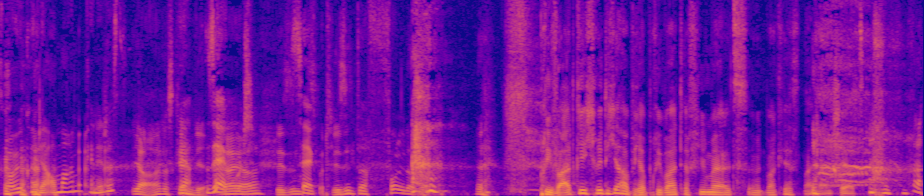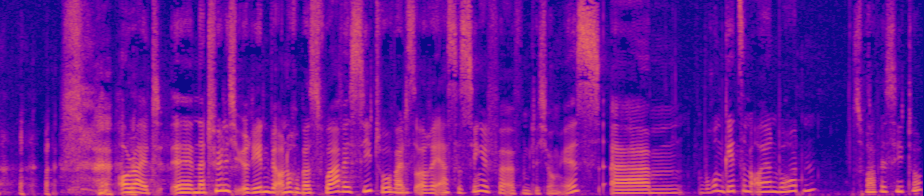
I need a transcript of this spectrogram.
Story könnt ihr auch machen, kennt ihr das? Ja, das kennen Ja, wir. sehr ja, gut. Ja. Wir, sind, Sehr gut. wir sind da voll dabei. Privat gehe ich richtig ab. Ich habe privat ja viel mehr als mit Marquez. Nein, ein Scherz. Alright, äh, natürlich reden wir auch noch über Suavecito, weil das eure erste Single-Veröffentlichung ist. Ähm, worum geht's in euren Worten, Suavecito?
